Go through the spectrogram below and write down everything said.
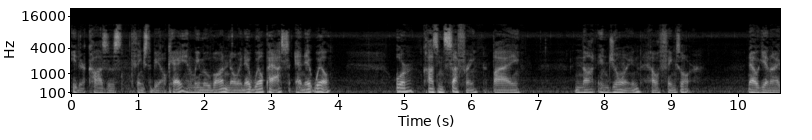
either causes things to be okay and we move on knowing it will pass and it will, or causing suffering by not enjoying how things are. Now, again, I,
